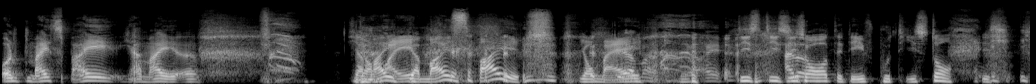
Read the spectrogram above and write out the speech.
Und My Spy, ja, My, äh, Ja, Mai, ja, Mai Spy. Ja, Mai. Dies, dies also, ist auch der Dave Bautista. Ich, ich,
